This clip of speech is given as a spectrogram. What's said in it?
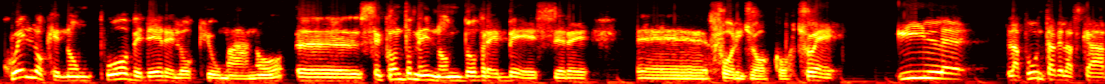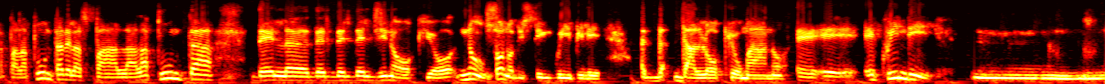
quello che non può vedere l'occhio umano, eh, secondo me non dovrebbe essere eh, fuori gioco. Cioè il la punta della scarpa, la punta della spalla, la punta del, del, del, del ginocchio non sono distinguibili d- dall'occhio umano. E, e, e quindi mh, mm,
